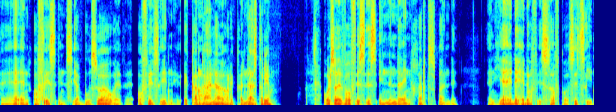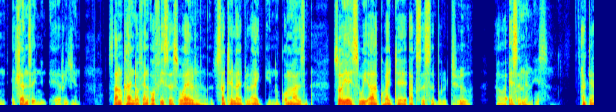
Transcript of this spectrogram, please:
uh, an office in Siyabuswa, we have an office in Ekangala or Ekandustria. Also have offices in Nenda in Gert Sibande. And here the head office, of course, it's in Ehlanzeni region. Some kind of an office as well, satellite-like in Nkomazi. So yes, we are quite uh, accessible to our SMMEs. Okay.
